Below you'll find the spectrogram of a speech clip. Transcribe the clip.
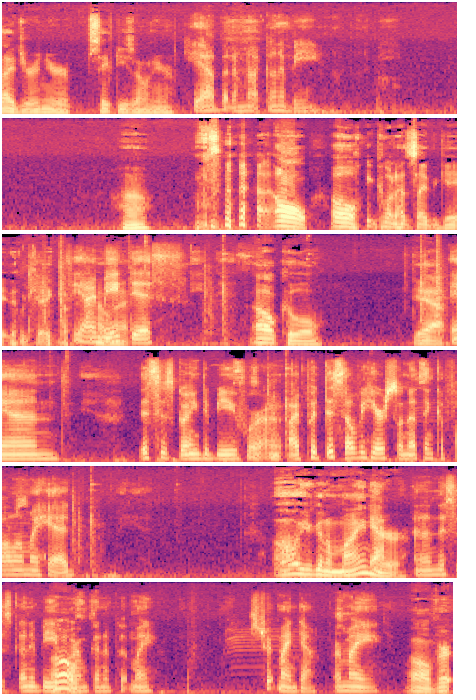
Besides, you're in your safety zone here. Yeah, but I'm not gonna be. Huh? oh, oh, you're going outside the gate. Okay. See, I made not- this, Oh, cool. Yeah. and this is going to be where I, I put this over here so nothing can fall on my head. Oh, you're going to mine Yeah. here. And this is going to be Oh. where I'm going to put my strip mine down, or my. Oh, very,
